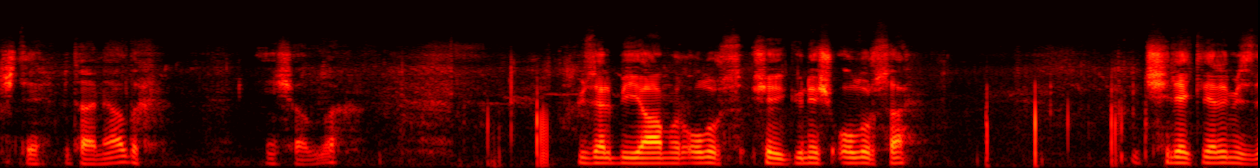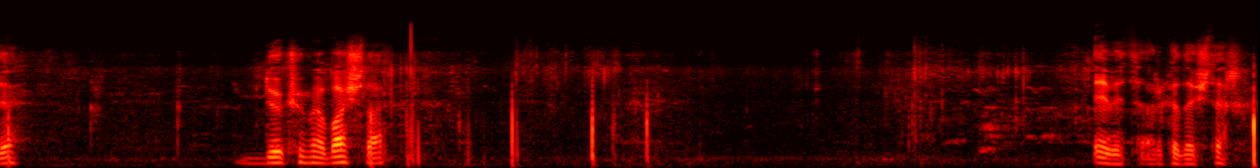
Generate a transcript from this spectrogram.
İşte bir tane aldık. İnşallah. Güzel bir yağmur olursa, şey güneş olursa çileklerimiz de döküme başlar. Evet arkadaşlar.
